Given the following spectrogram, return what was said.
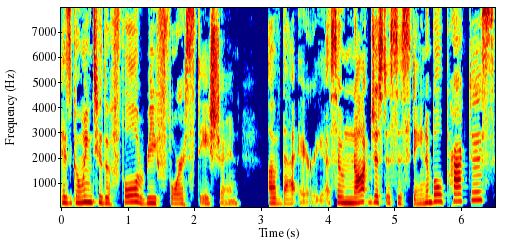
is going to the full reforestation of that area. So, not just a sustainable practice,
